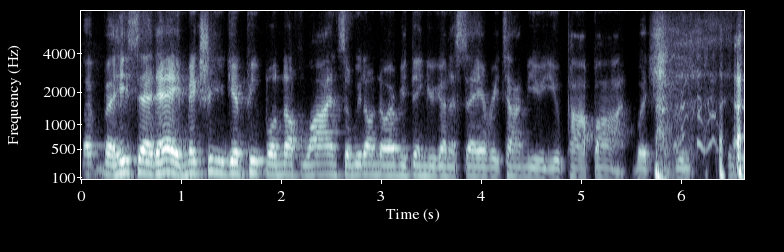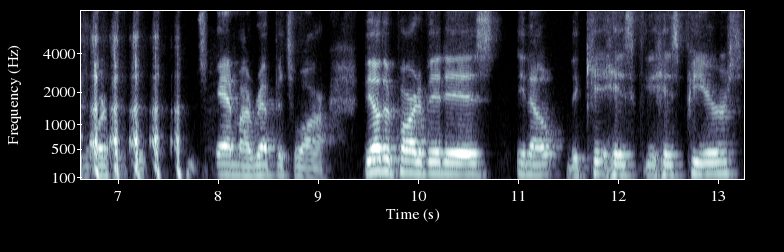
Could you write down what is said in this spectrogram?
But, but, he said, "Hey, make sure you give people enough lines so we don't know everything you're going to say every time you you pop on." Which expand my repertoire. The other part of it is, you know, the kid, his his peers,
